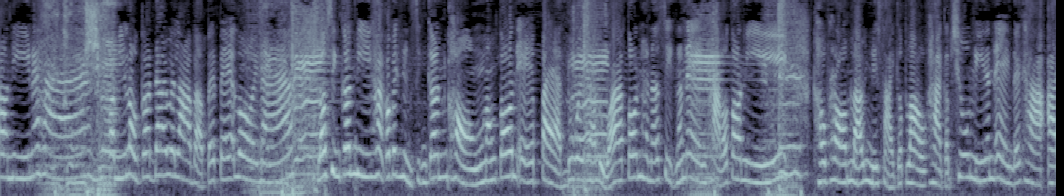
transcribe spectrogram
ตอนนี้นะคะ ตอนนี้เราก็ได้เวลาแบบเป๊ะๆเลยนะ แล้วซิงเกิลนี้ค่ะก็เป็นหนึ่งซิงเกิลของน้องต้น A8 ด้วยนะคะหรือว่าต้นธนสิทธิ์นั่นเองค่ะ แล้วตอนนี้เขาพร้อมแล้วอยู่ในสายกับเราค่ะ กับช่วงนี้นั่นเองนะคะ อา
